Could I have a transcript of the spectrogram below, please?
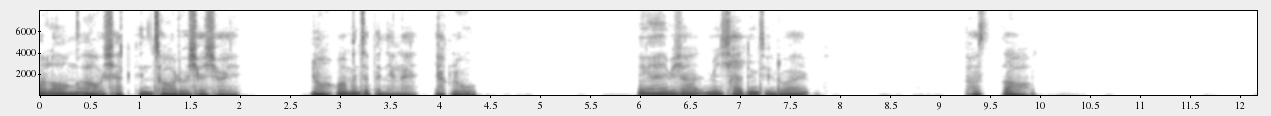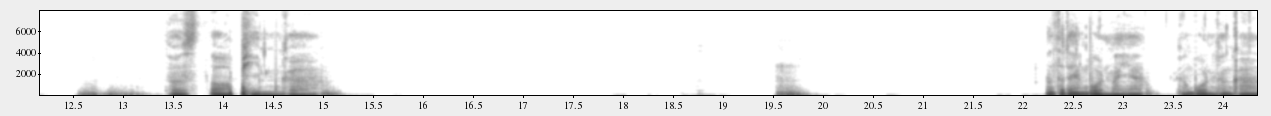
มาลองเอาแชทขึ้นจอดูเฉยๆเนาะว่ามันจะเป็นยังไง อยากรู้ นี่ไงมีแชทมีแชทจริง ๆ ด้วย ทดสอบ ทดสอบพิมพ์ค่ะ มันแสดงผลไหมอะข้างบนข้าง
